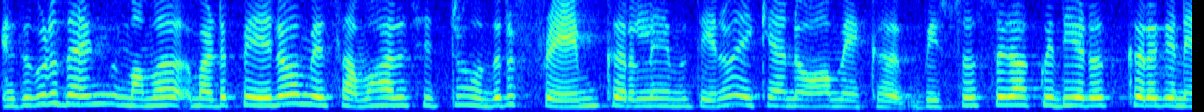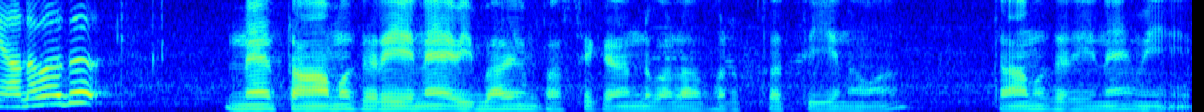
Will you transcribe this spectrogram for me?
එතකොට දැන් මම මට පේනවා මේ සමහර චිත්‍ර හොඳට ෆ්‍රේම් කරලා එහෙම තියෙනවා. ඒ කියන්නේ ඔයා මේක බිස්නස් එකක් විදියටත් කරගෙන යනවද? නෑ තාම කරේ නෑ. විභාගයෙන් පස්සේ කරන්න බලාපොරොත්තුවක් තියෙනවා. තාම කරේ නෑ මේ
